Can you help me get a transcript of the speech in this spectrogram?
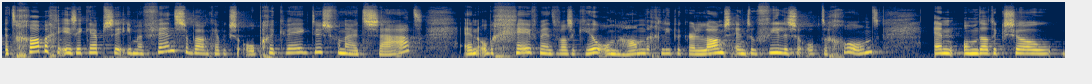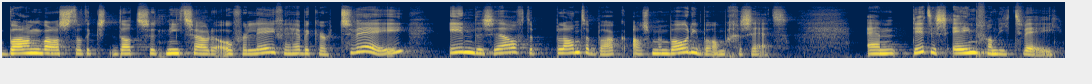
het grappige is, ik heb ze in mijn vensterbank heb ik ze opgekweekt, dus vanuit zaad. En op een gegeven moment was ik heel onhandig, liep ik er langs en toen vielen ze op de grond. En omdat ik zo bang was dat, ik, dat ze het niet zouden overleven, heb ik er twee in dezelfde plantenbak als mijn bodieboom gezet. En dit is één van die twee.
